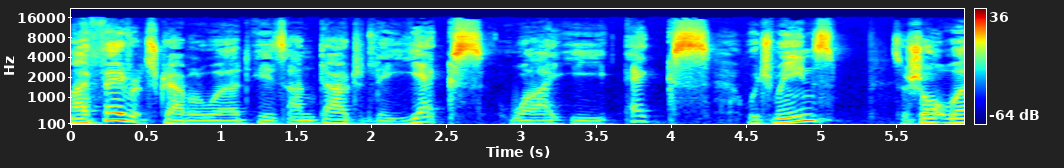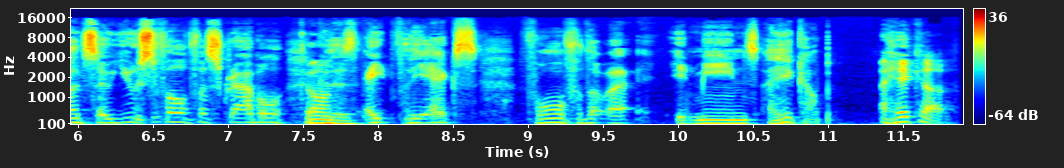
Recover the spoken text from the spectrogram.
My favourite Scrabble word is undoubtedly yex, Y E X, which means it's a short word, so useful for Scrabble. There's eight for the X, four for the. Uh, it means a hiccup. A hiccup.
